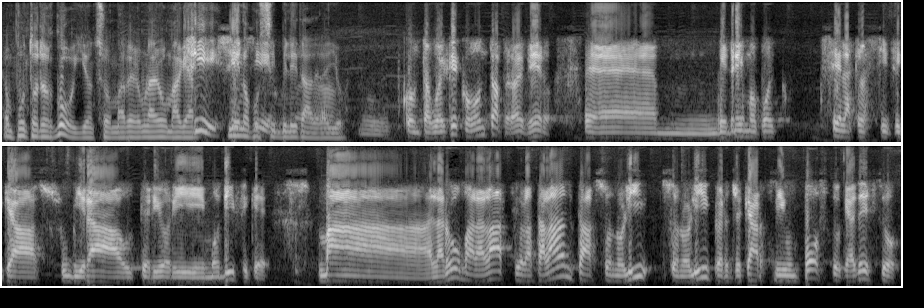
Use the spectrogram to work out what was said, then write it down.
è un punto d'orgoglio, insomma, per una Roma che sì, ha sì, meno sì, possibilità della Juve. Conta quel che conta, però è vero. Eh, vedremo poi se la classifica subirà ulteriori modifiche, ma la Roma, la Lazio, l'Atalanta sono lì, sono lì per giocarsi un posto che adesso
